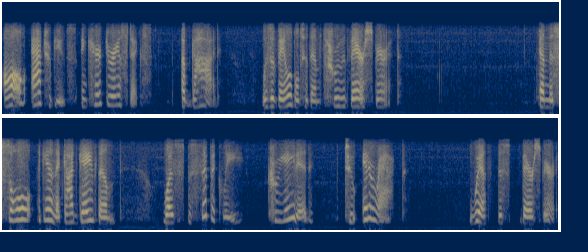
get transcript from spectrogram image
All attributes and characteristics of God was available to them through their spirit. And the soul, again, that God gave them was specifically created to interact with this, their spirit,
